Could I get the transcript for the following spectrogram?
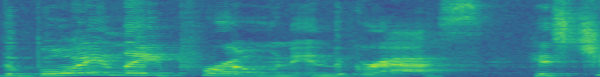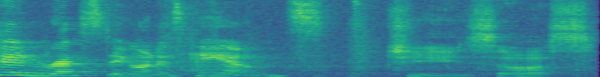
The boy lay prone in the grass, his chin resting on his hands. Jesus.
